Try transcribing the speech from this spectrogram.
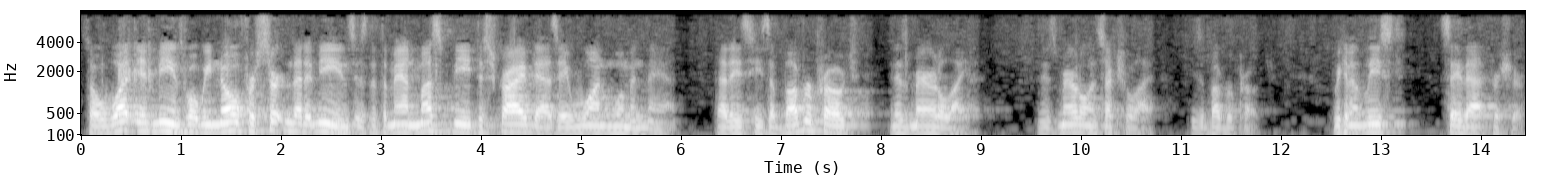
So what it means, what we know for certain that it means, is that the man must be described as a one-woman man. That is, he's above reproach in his marital life, in his marital and sexual life. He's above reproach. We can at least say that for sure.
